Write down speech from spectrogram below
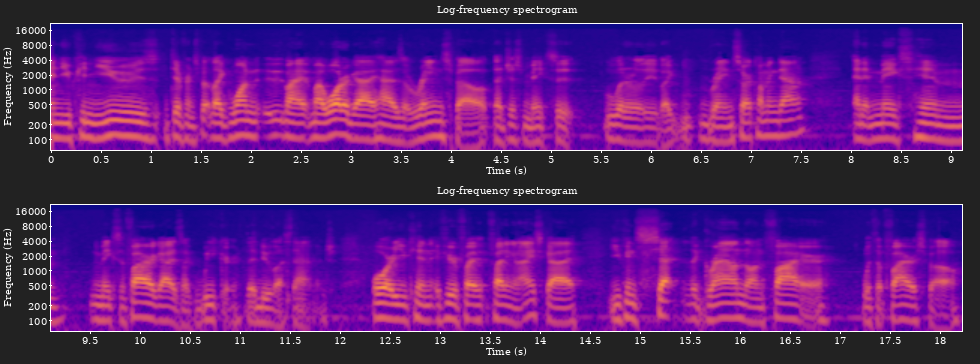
and you can use different spell. Like one, my my water guy has a rain spell that just makes it literally like rain start coming down, and it makes him makes the fire guys like weaker. They do less damage. Or you can, if you're fight, fighting an ice guy, you can set the ground on fire with a fire spell,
